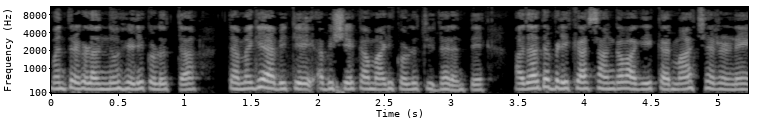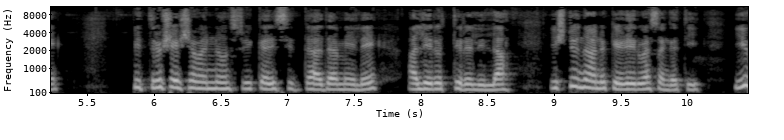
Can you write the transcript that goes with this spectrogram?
ಮಂತ್ರಗಳನ್ನು ಹೇಳಿಕೊಳ್ಳುತ್ತಾ ತಮಗೆ ಅಭಿಕೆ ಅಭಿಷೇಕ ಮಾಡಿಕೊಳ್ಳುತ್ತಿದ್ದರಂತೆ. ಅದಾದ ಬಳಿಕ ಸಾಂಗವಾಗಿ ಕರ್ಮಾಚರಣೆ ಪಿತೃಶೇಷವನ್ನು ಸ್ವೀಕರಿಸಿದ್ದಾದ ಮೇಲೆ ಅಲ್ಲಿರುತ್ತಿರಲಿಲ್ಲ. ಇಷ್ಟು ನಾನು ಕೇಳಿರುವ ಸಂಗತಿ. ಈ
